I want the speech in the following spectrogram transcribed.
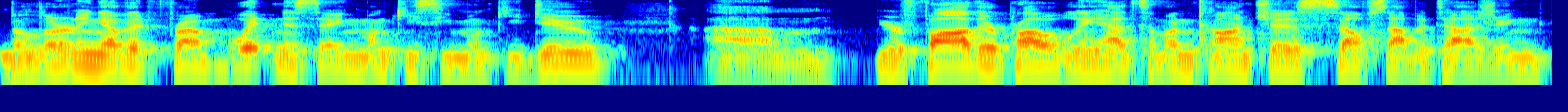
the learning of it from witnessing monkey see monkey do. Um, your father probably had some unconscious self-sabotaging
